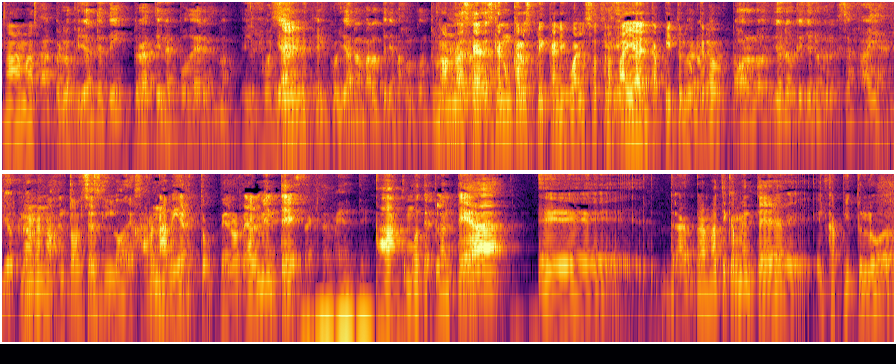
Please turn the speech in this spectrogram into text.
nada más. Ah, pero lo que yo entendí, todavía tiene poderes, ¿no? El collar, Sí. el collar nomás lo tenía bajo el control. No, no, es que, es que nunca lo explican, igual es otra Sí, sí, falla pero- del capítulo, pero- creo. No, no, no, yo no, yo no creo que sea falla. Yo creo, No, no, no, entonces lo dejaron abierto, pero realmente, Exactamente. ah, como te plantea eh, dra- dramáticamente eh, el capítulo,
